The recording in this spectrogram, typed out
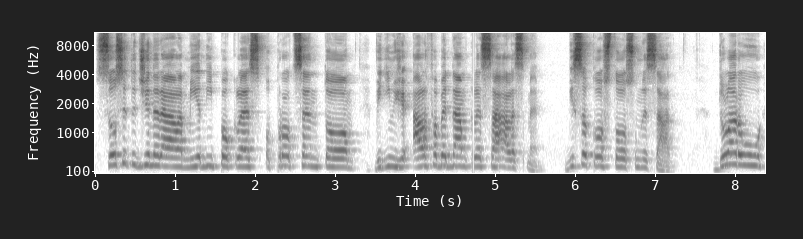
Society General mírný pokles o procento, vidím, že Alphabet nám klesá, ale jsme vysoko 180 dolarů.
